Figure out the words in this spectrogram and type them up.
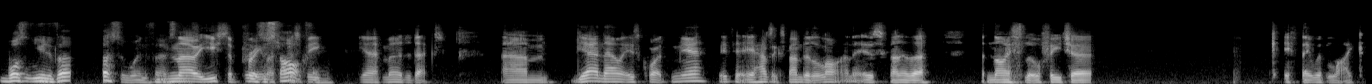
wasn't universal in first. No, it used to pretty much just be thing. yeah murder decks. Um, yeah, now it is quite yeah it, it has expanded a lot and it is kind of a, a nice little feature if they would like.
